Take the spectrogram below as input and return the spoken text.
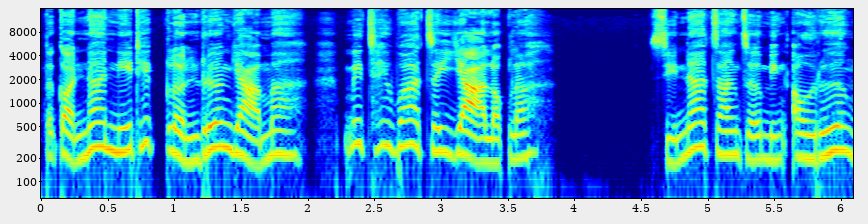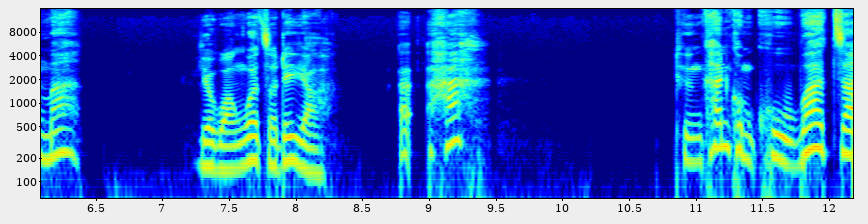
แต่ก่อนหน้านี้ที่เกริ่นเรื่องหย่ามา ไม่ใช่ว่าจะหย่าหรอกละสีหน้าจางเจอหมิงเอาเรื่องมาก อย่าหวังว่าจะได้หย่าอะฮะ ถึงขั้นข่มขู่ว่าจะ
